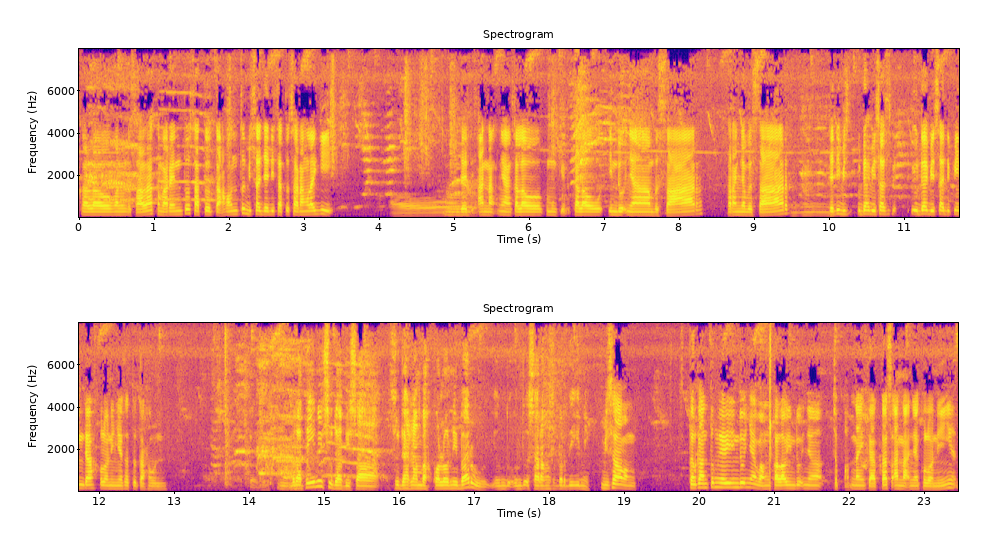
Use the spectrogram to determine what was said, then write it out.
kalau kalau nggak salah kemarin tuh satu tahun tuh bisa jadi satu sarang lagi Oh. Hmm, jadi anaknya kalau mungkin kalau induknya besar sarangnya besar Mm, jadi bis- udah bisa udah bisa dipindah koloninya satu tahun. Nah, Berarti ini sudah bisa sudah nambah koloni baru untuk untuk sarang seperti ini. bisa bang tergantung dari induknya bang kalau induknya cepat naik ke atas anaknya koloni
